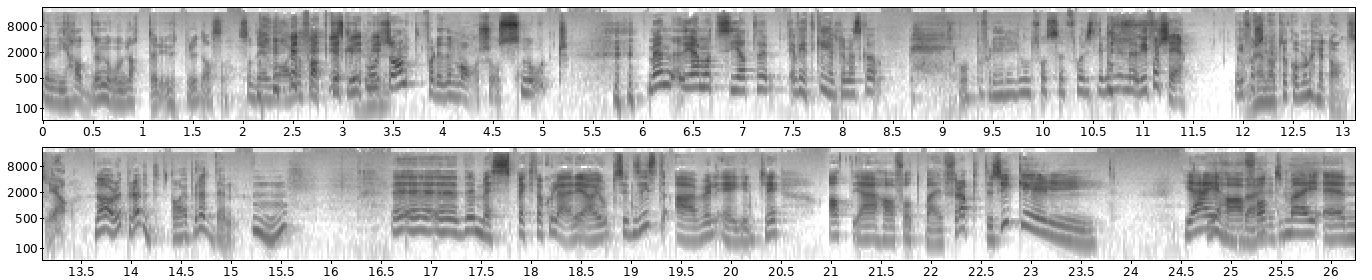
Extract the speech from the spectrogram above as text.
men vi hadde noen latterutbrudd, altså. Så det var jo faktisk litt morsomt, fordi det var så snålt. Men jeg må si at eh, jeg vet ikke helt om jeg skal gå på flere Jon Fosse-forestillinger, men vi får se. Vi får Men se. at det kommer noe helt annet. Ja, Nå har du prøvd. nå har jeg prøvd den. Mm. Det mest spektakulære jeg har gjort siden sist, er vel egentlig at jeg har fått meg fraktesykkel. Jeg har fått meg en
